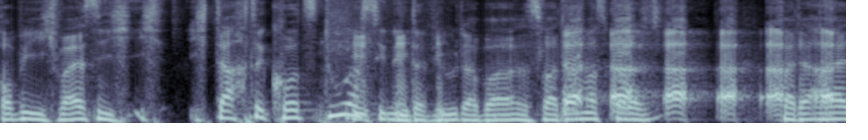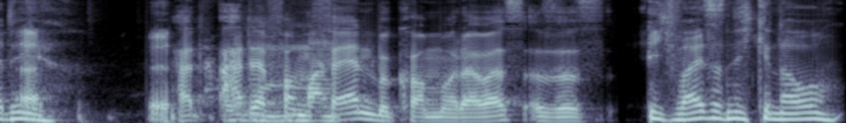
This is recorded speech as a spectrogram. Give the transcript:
Robby, ich weiß nicht, ich, ich dachte kurz, du hast ihn interviewt, aber es war damals bei der, bei der ARD. Hat, hat er vom Mann. Fan bekommen oder was? Also es, Ich weiß es nicht genau,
